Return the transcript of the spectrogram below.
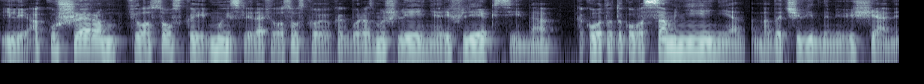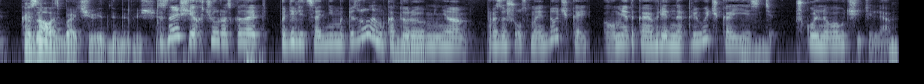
или акушером философской мысли, да, философского как бы размышления, рефлексии, да какого-то такого сомнения над очевидными вещами, казалось бы, очевидными вещами. Ты знаешь, я хочу рассказать, поделиться одним эпизодом, который mm-hmm. у меня произошел с моей дочкой. У меня такая вредная привычка есть mm-hmm. школьного учителя.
